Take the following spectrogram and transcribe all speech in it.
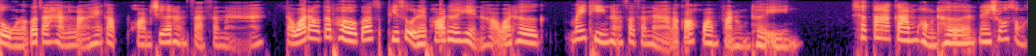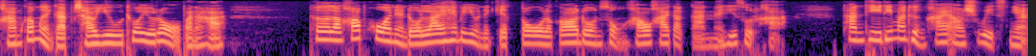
สูงๆแล้วก็จะหันหลังให้กับความเชื่อทางศาสนา แต่ว่าดรเพลก็พิสูจน์ให้พ่อเธอเห็นค่ะว่าเธอไม่ทิ้งทางศาสนาแล้วก็ความฝันของเธอเองชะตากรรมของเธอในช่วงสงครามก็เหมือนกับชาวยูทั่วยุโรปนะคะเธอและครอบครัวเนี่ยโดนไล่ให้ไปอยู่ในเกตโต แล้วก็โดนส่งเข้าค่ายกักกันในที่สุดค่ะ ทันทีที่มาถึงค่ายอัลชวิตส์เนี่ย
